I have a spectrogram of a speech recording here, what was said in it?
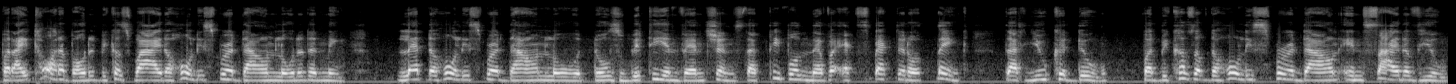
But i thought about it because why? The holy spirit downloaded in me. Let the Holy Spirit download those witty inventions that people never expected or think that you could do. But because of the Holy Spirit down inside of you,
